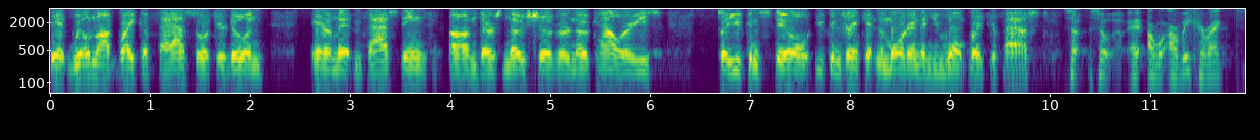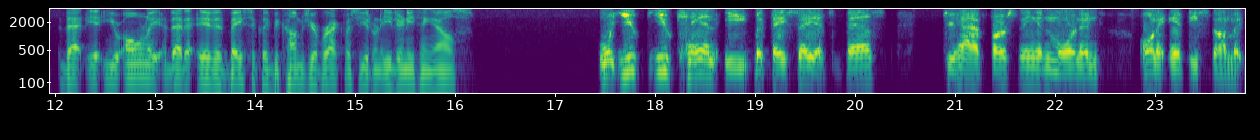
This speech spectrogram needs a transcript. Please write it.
it will not break a fast. So if you're doing intermittent fasting, um, there's no sugar, no calories. So you can still you can drink it in the morning and you won't break your fast. So, so uh, are, are we correct that it, you only that it, it basically becomes your breakfast? You don't eat anything else. Well, you you can eat, but they say it's best to have first thing in the morning on an empty stomach.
